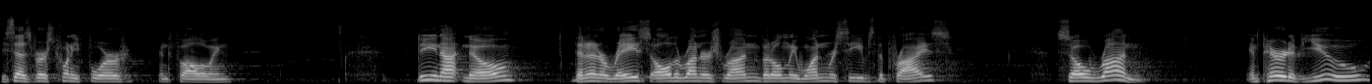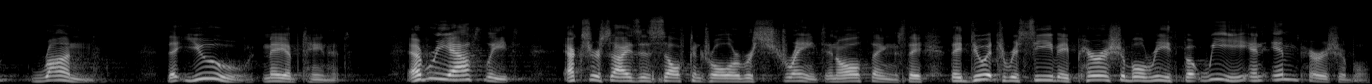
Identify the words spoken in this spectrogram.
He says, verse 24 and following Do you not know that in a race all the runners run, but only one receives the prize? So run. Imperative, you run, that you may obtain it. Every athlete exercises self control or restraint in all things. They, they do it to receive a perishable wreath, but we an imperishable.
